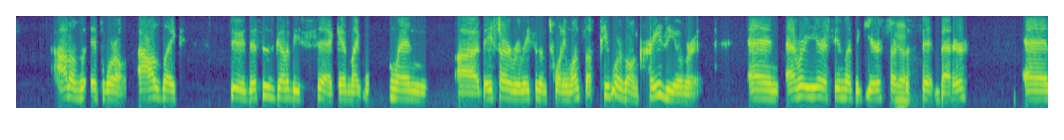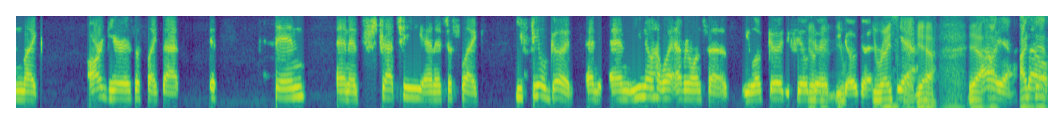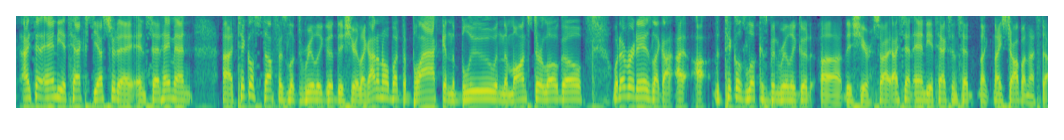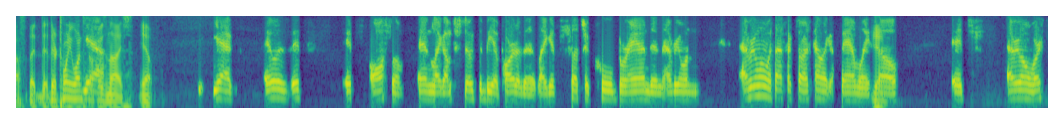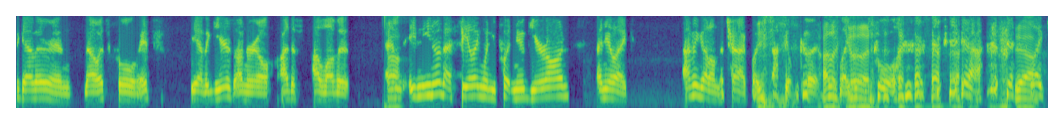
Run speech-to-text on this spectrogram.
out of its world. I was like, dude, this is gonna be sick. And like when uh, they started releasing the 21 stuff, people are going crazy over it. And every year it seems like the gear starts Yeah. to fit better. And like our gear is just like that. It's thin and it's stretchy and it's just like you feel good and and you know how what everyone says. You look good, you feel, Feel good, good. you, go good. you race Yeah. good. Yeah, yeah. Oh, I, yeah. I So- sent I sent Andy a text yesterday and said, "Hey man, uh, Tickle stuff has looked really good this year. Like I don't know about the black and the blue and the monster logo, whatever it is. Like I, I, I the Tickles look has been really good uh, this year. So I, I sent Andy a text and said, like, nice job on that stuff. Their 21 stuff is nice. Yep. yeah, it was it's it's awesome, and like I'm stoked to be a part of it. Like it's such a cool brand, and everyone everyone with FXR is kind of like a family. Yeah. So it's everyone works together, and no, it's cool. It's yeah, the gear is unreal. I just I love it, and, Uh, and you know that feeling when you put new gear on, and you're like. I haven't got on the track, but I feel good. I look like, is Cool. yeah. Yeah. Like,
